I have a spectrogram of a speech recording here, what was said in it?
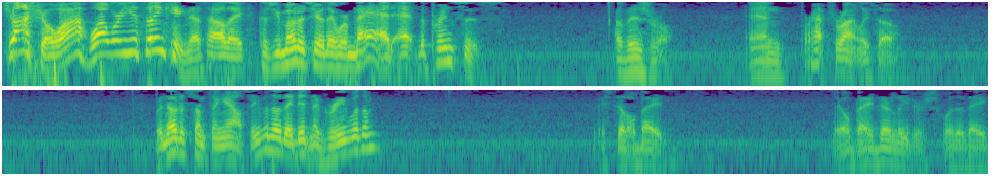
Joshua, what were you thinking? That's how they, because you notice here they were mad at the princes of Israel and perhaps rightly so. But notice something else. Even though they didn't agree with them, they still obeyed. They obeyed their leaders, whether they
